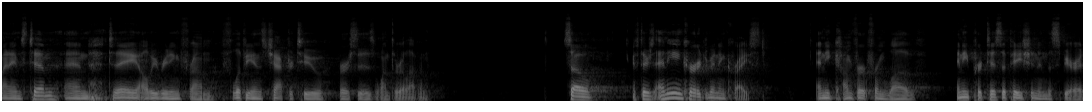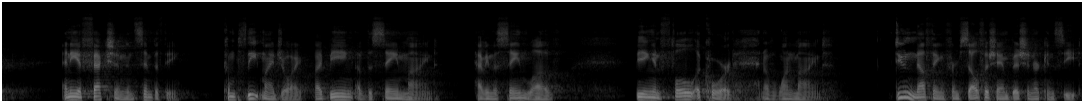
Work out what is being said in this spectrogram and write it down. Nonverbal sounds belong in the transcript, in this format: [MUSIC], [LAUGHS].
My name is Tim, and today I'll be reading from Philippians chapter 2, verses 1 through 11. So, if there's any encouragement in Christ, any comfort from love, any participation in the Spirit, any affection and sympathy, complete my joy by being of the same mind, having the same love, being in full accord and of one mind. Do nothing from selfish ambition or conceit,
